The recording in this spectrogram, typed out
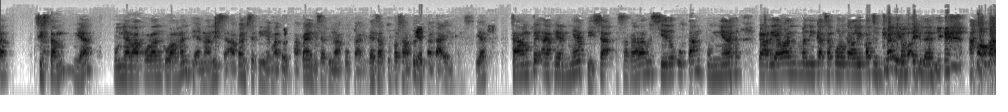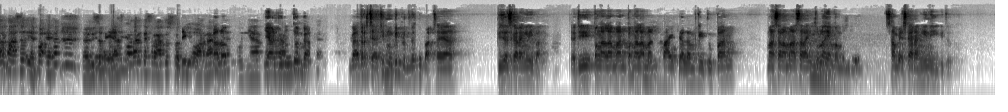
sistem ya punya laporan keuangan dianalisa apa yang bisa dihemat apa yang bisa dilakukan dan satu persatu yeah. dikatain guys ya sampai akhirnya bisa sekarang siru utang punya karyawan meningkat 10 kali lipat juga ya Pak ya dari awal masuk ya Pak ya dari yeah, 11 yeah, yeah. orang ke 100 lebih orang kalau ya, punya yang dulu itu enggak enggak terjadi hmm. mungkin belum tentu Pak saya bisa sekarang ini Pak jadi pengalaman-pengalaman hmm. pahit dalam kehidupan masalah-masalah itulah hmm. yang membentuk sampai sekarang ini gitu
